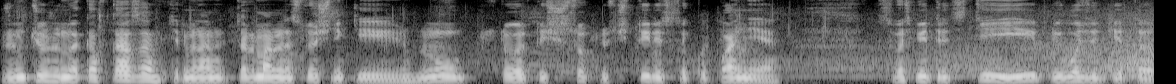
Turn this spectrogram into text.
жемчужина Кавказа, терминальные, термальные источники, ну, стоят 1600 плюс 400 купание с 8.30 и привозят где-то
